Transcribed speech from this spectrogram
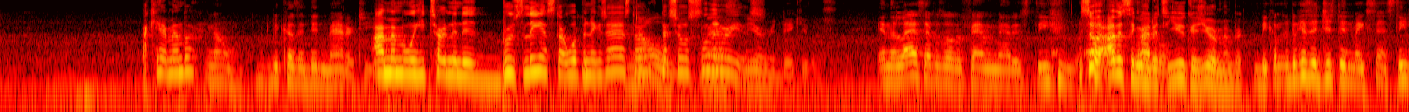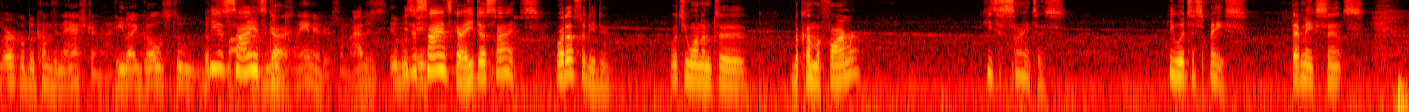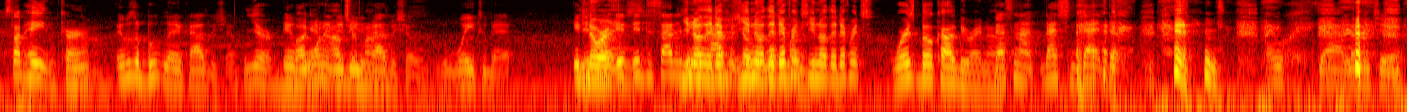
I can't remember. No, because it didn't matter to you. I remember when he turned into Bruce Lee and started whooping niggas' ass, though. no, that shit was hilarious. You're ridiculous. In the last episode of Family Matters, Steve. So it uh, obviously mattered to you because you remember. Becomes because it just didn't make sense. Steve Urkel becomes an astronaut. He like goes to the He's a science guy. planet or something. I just it was He's a it- science guy. He does science. What else would he do? What you want him to become a farmer? He's a scientist. He went to space. That makes sense. Stop hating, Kerm. It was a bootleg Cosby Show. You're It wanted out to be the mind. Cosby Show way too bad. It You just, know where it, it decided to You be know the the difference. You know the difference. money. You know the difference. Where's Bill Cosby right now? That's not. That's that. that oh God, let me chill.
